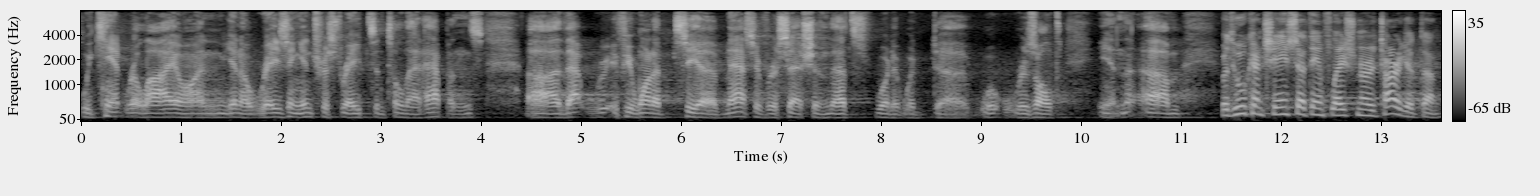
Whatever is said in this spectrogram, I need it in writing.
we can't rely on, you know, raising interest rates until that happens. Uh, that, if you want to see a massive recession, that's what it would uh, result in. Um, but who can change that inflationary target then?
